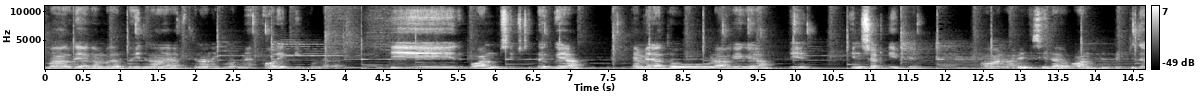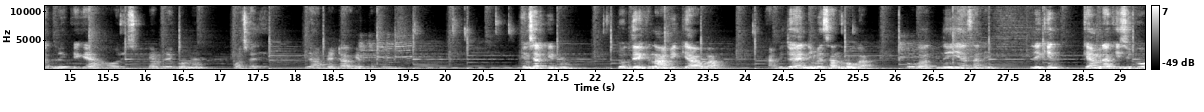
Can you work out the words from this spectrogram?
बाहर गया कैमरा तो इतना आया, इतना आने के बाद मैं और एक की फ्रेम लगा। फिर वन सिक्सटी तक गया, कैमरा थोड़ा आगे गया, फिर इंसर्ट की पे। और अभी सीधा टू फिफ्टी तक लेके गया और इस कैमरे को मैं पहुँचा दिया यहाँ पे टारगेट रखेंगे इंसर्ट की पे। तो देखना अभी क्या हुआ अभी तो एनिमेशन होगा होगा नहीं, ऐसा नहीं। लेकिन कैमरा किसी को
